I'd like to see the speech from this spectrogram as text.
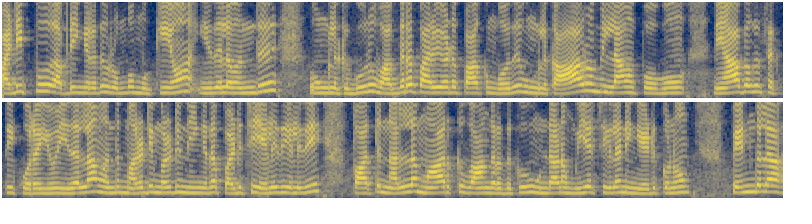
படிப்பு அப்படிங்கிறது ரொம்ப முக்கியம். இதில் வந்து உங்களுக்கு குரு வக்ர பார்வையோடு பார்க்கும்போது உங்களுக்கு ஆர்வம் இல்லாமல் போகும். ஞாபக சக்தி குறையும். இதெல்லாம் வந்து மறுபடியும் மறுபடியும் நீங்கள் தான் படித்து எழுதி எழுதி பார்த்து நல்ல மார்க் வாங்குறதுக்கும் உண்டான முயற்சிகளை நீங்கள் எடுக்கணும். பெண்களாக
